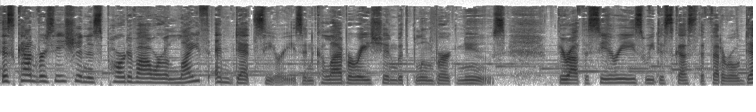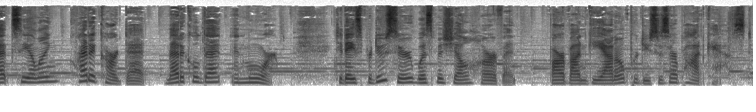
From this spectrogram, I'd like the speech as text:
This conversation is part of our Life and Debt series in collaboration with Bloomberg News. Throughout the series, we discuss the federal debt ceiling, credit card debt, medical debt, and more. Today's producer was Michelle Harvin. Barb Anguiano produces our podcast.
